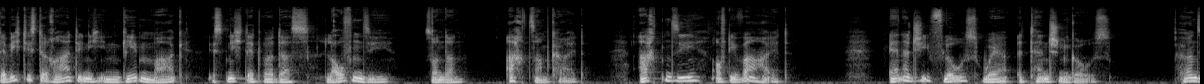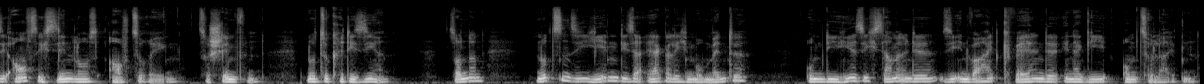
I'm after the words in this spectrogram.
Der wichtigste Rat, den ich Ihnen geben mag, ist nicht etwa das Laufen Sie, sondern Achtsamkeit. Achten Sie auf die Wahrheit. Energy flows where attention goes. Hören Sie auf, sich sinnlos aufzuregen, zu schimpfen, nur zu kritisieren, sondern nutzen Sie jeden dieser ärgerlichen Momente, um die hier sich sammelnde, sie in Wahrheit quälende Energie umzuleiten,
